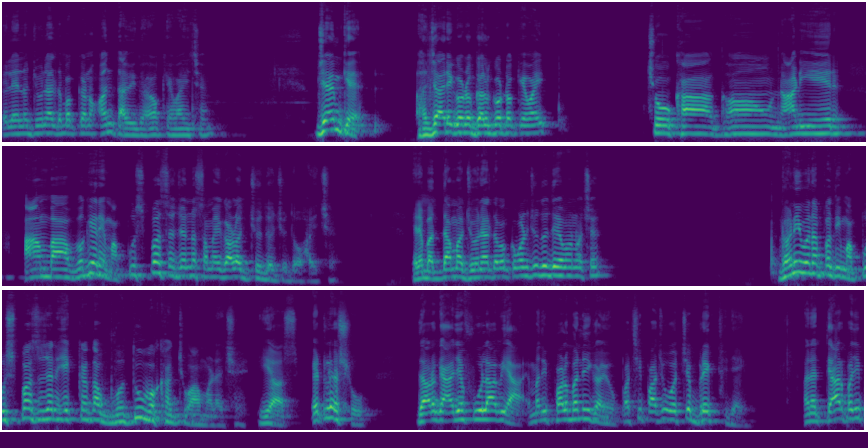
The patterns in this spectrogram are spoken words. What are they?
એટલે એનો જુવેનાઇલ તબક્કાનો અંત આવી ગયો કહેવાય છે. જેમ કે હજારી ગોટો ગલગોટો કહેવાય, ચોખા, ઘઉં, નાળિયેર, આંબા વગેરેમાં પુષ્પ સર્જનનો સમયગાળો જુદો જુદો હોય છે. એટલે બધામાં જુવેનાઇલ તબક્કો પણ જુદો જ રહેવાનો છે. ઘણી વનસ્પતિમાં પુષ્પ સર્જન એક કરતાં વધુ વખત જોવા મળે છે. યસ, એટલે શું? ધારો કે આજે ફૂલ આવ્યા, એમાંથી ફળ બની ગયું, પછી પાછું વચ્ચે બ્રેક થઈ જાય. અને ત્યાર પછી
